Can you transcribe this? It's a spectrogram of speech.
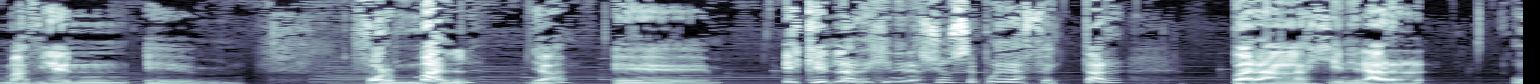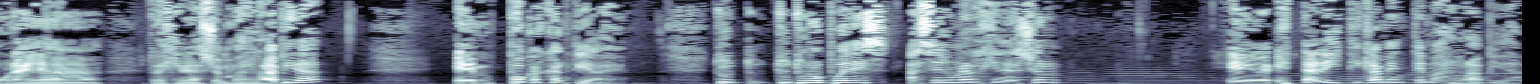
más bien eh, formal, ¿ya? Eh, es que la regeneración se puede afectar para generar una regeneración más rápida en pocas cantidades. Tú, tú, tú no puedes hacer una regeneración estadísticamente más rápida.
